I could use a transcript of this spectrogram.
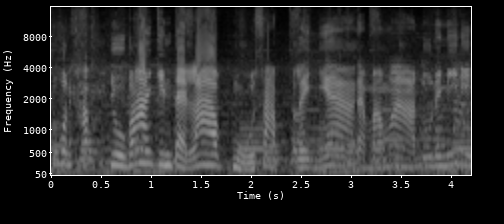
ทุกคนครับ อยู่บ้านกินแต่ลาบหมูสับอะไรเงี้ย แต่มาม่าดูในนี้ดิ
